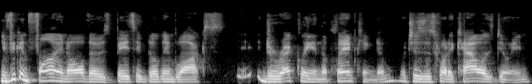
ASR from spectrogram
if you can find all those basic building blocks directly in the plant kingdom, which is just what a cow is doing,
